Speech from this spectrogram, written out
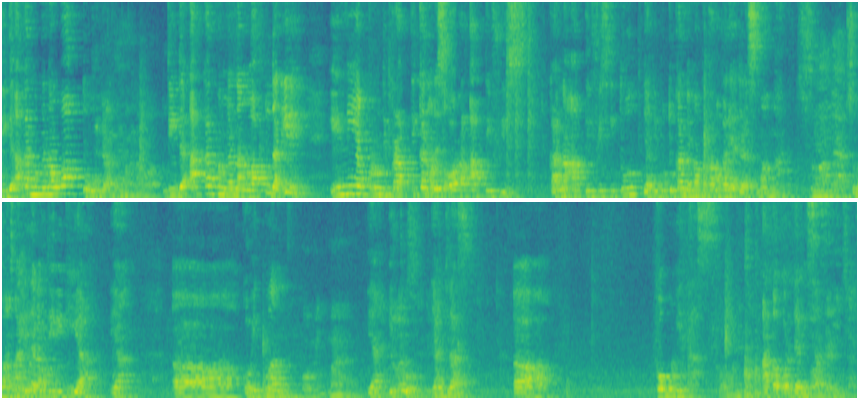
tidak akan mengenal waktu Tidak akan mengenal waktu. tidak akan mengenal waktu dan ini ini yang perlu diperhatikan oleh seorang aktivis karena aktivis itu yang dibutuhkan memang pertama kali adalah semangat Semangat. semangat di dalam diri dia ya Eh, komitmen Komitmen. ya Yang itu jelas. yang jelas Eh, komunitas Komunitas. atau organisasi Organisasi.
